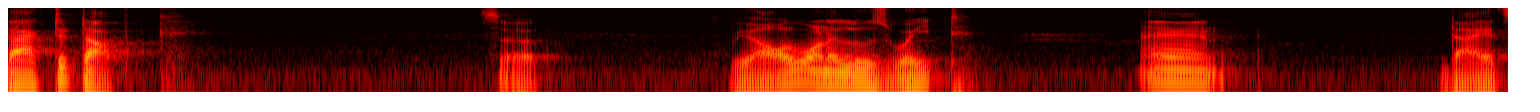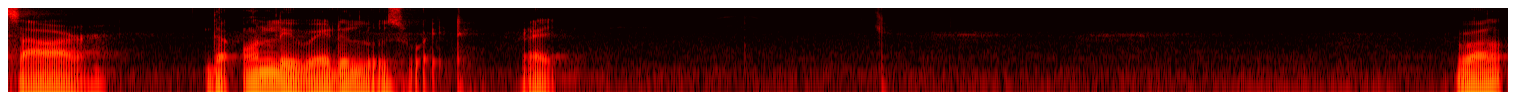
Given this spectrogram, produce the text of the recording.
back to topic. So, we all want to lose weight, and diets are the only way to lose weight, right? Well,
